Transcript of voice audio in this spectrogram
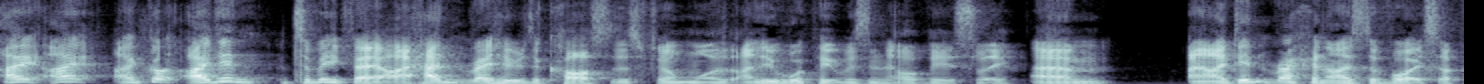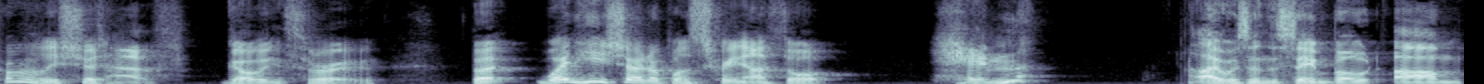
I, I, I got. I didn't. To be fair, I hadn't read who the cast of this film was. I knew Whoopi was in it, obviously. Um, and I didn't recognize the voice. I probably should have going through. But when he showed up on screen, I thought, him? I was in the same boat. Um,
